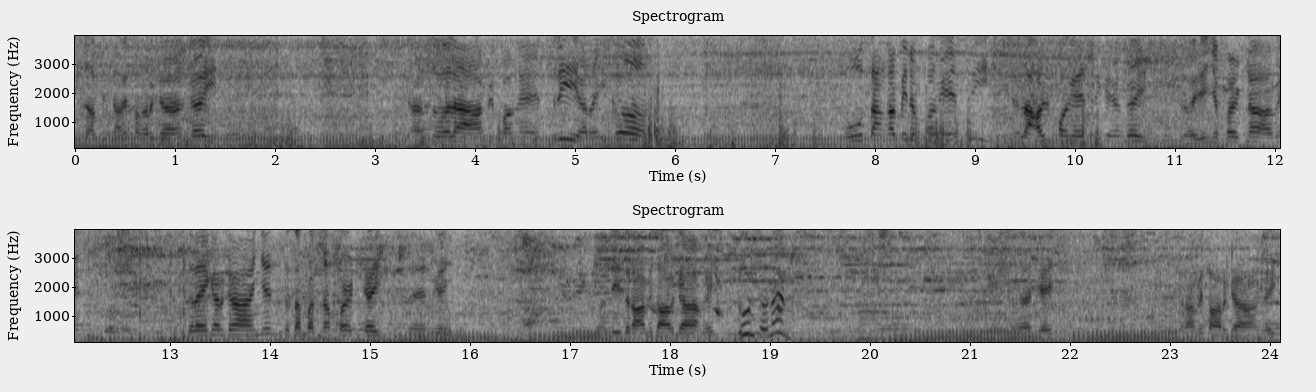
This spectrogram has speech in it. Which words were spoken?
Lapit na kami sa kargahan guys. Kaso wala kami pang entry, aray ko. Utang kami ng pang entry. Wala kami pang entry kaya guys. So, ayan yung park namin. Try kargahan yan sa tapat ng park guys. Ayan guys. Nandito na kami sa kargahan guys. Doon, sanan? Ayan guys. Dito na kami sa kargahan guys.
